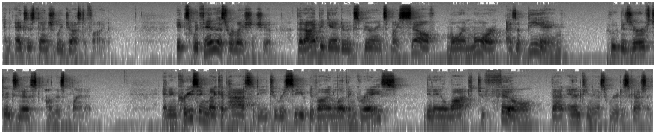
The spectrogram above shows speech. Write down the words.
and existentially justified. It's within this relationship that I began to experience myself more and more as a being who deserves to exist on this planet. And increasing my capacity to receive divine love and grace did a lot to fill that emptiness we are discussing.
